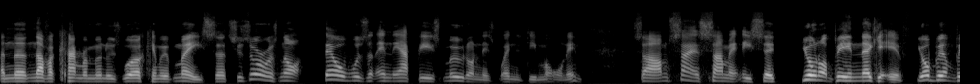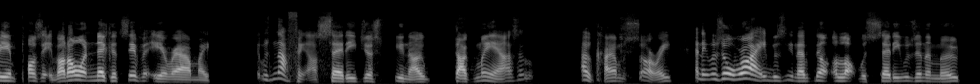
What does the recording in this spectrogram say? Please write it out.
and another cameraman who's working with me. So Chisora's not, Del wasn't in the happiest mood on this Wednesday morning. So I'm saying something. And he said, You're not being negative. You're being, being positive. I don't want negativity around me. It was nothing I said. He just, you know, dug me out. I said, Okay, I'm sorry. And it was all right. He was, you know, not a lot was said. He was in a mood.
